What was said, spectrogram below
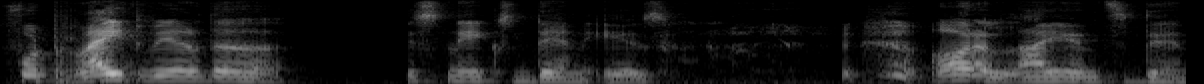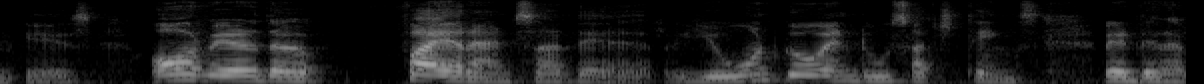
foot right where the snake's den is or a lion's den is or where the fire ants are there. You won't go and do such things where there are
